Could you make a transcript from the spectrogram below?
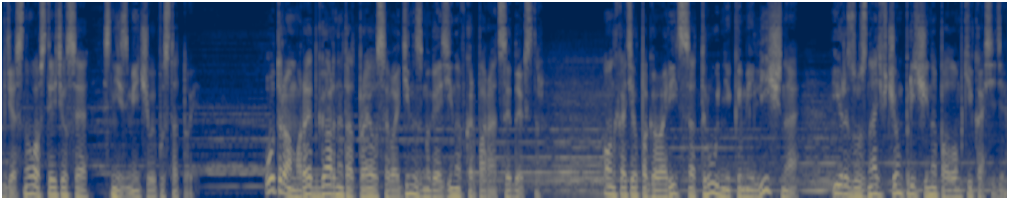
где снова встретился с неизменчивой пустотой. Утром Ред Гарнет отправился в один из магазинов корпорации «Декстер». Он хотел поговорить с сотрудниками лично и разузнать, в чем причина поломки Кассиди.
